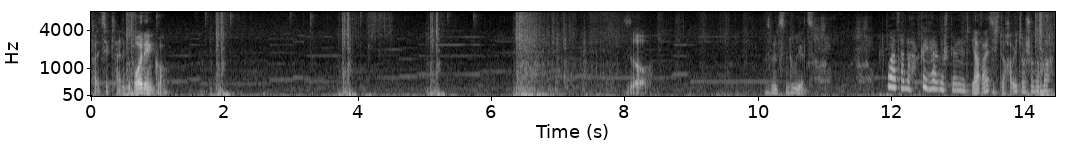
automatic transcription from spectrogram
falls hier kleine Gebäude hinkommen. So. Was willst denn du jetzt? Du hast eine Hacke hergestellt. Ja, weiß ich doch. Habe ich doch schon gemacht.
